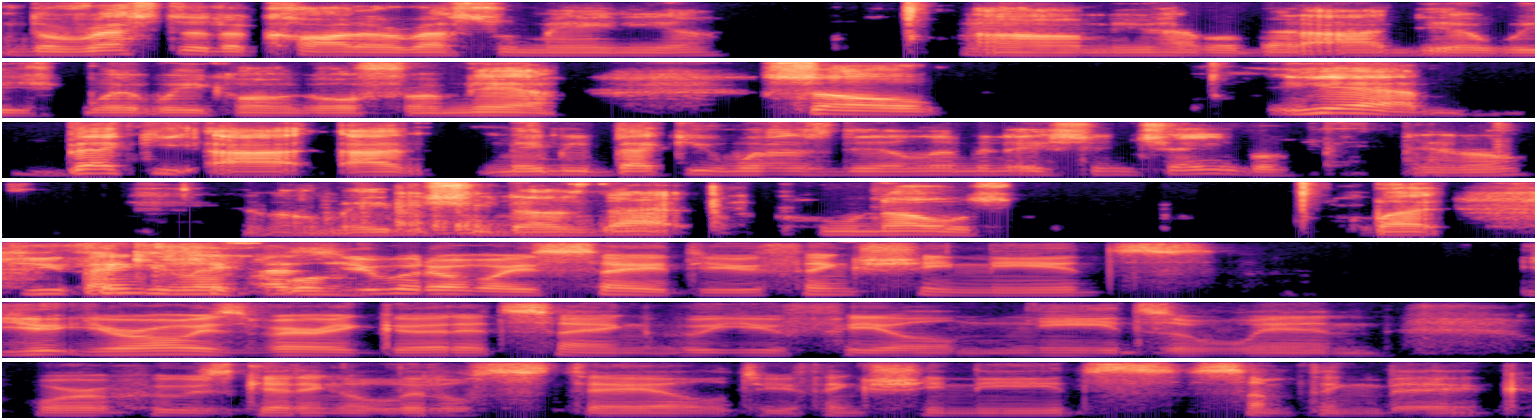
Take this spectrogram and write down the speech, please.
the rest of the card of WrestleMania Mm. um, you have a better idea where, where we're gonna go from there. So, yeah, Becky, I, I maybe Becky wins the elimination chamber. You know, you know, maybe she does that. Who knows? But Do you think Becky she, as will- you would always say, do you think she needs you you're always very good at saying who you feel needs a win or who's getting a little stale. Do you think she needs something big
